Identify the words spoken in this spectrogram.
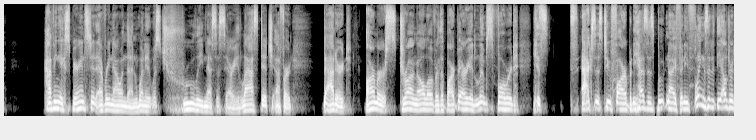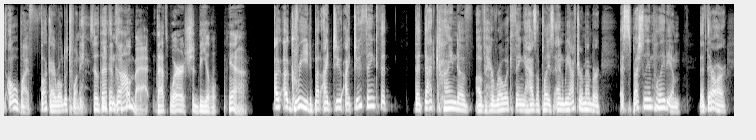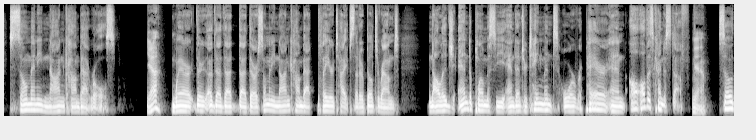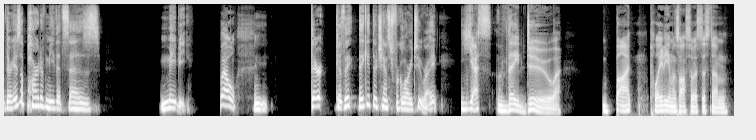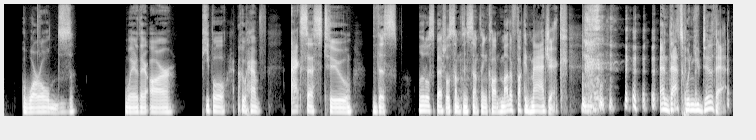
having experienced it every now and then when it was truly necessary, last ditch effort, battered, armor strung all over, the barbarian limps forward, his axe is too far, but he has his boot knife and he flings it at the eldritch. Oh my fuck, I rolled a 20. So that's You know? combat. That's where it should be. Yeah. A- agreed, but I do I do think that that that kind of of heroic thing has a place and we have to remember especially in Palladium that there are so many non-combat roles. Yeah. where there uh, that, that that there are so many non-combat player types that are built around knowledge and diplomacy and entertainment or repair and all, all this kind of stuff. Yeah. So there is a part of me that says maybe Well, mm. there, because they, they get their chance for glory too, right? yes, they do. But Palladium is also a system, worlds, where there are people who have access to this little special something something called motherfucking magic. and that's when you do that.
